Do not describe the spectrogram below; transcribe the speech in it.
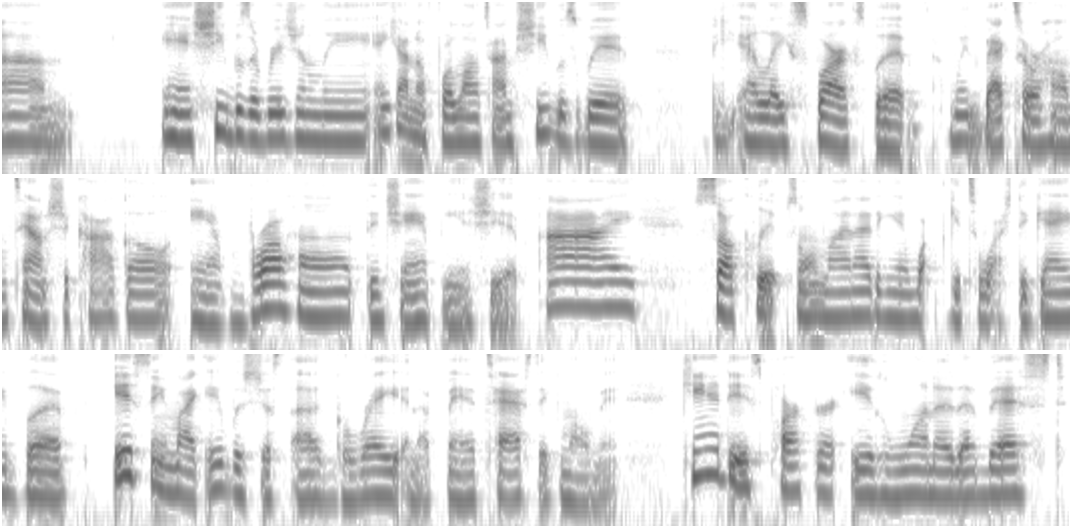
Um, and she was originally, and y'all know for a long time, she was with the LA Sparks, but went back to her hometown, Chicago, and brought home the championship. I saw clips online. I didn't get to watch the game, but it seemed like it was just a great and a fantastic moment. Candace Parker is one of the best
